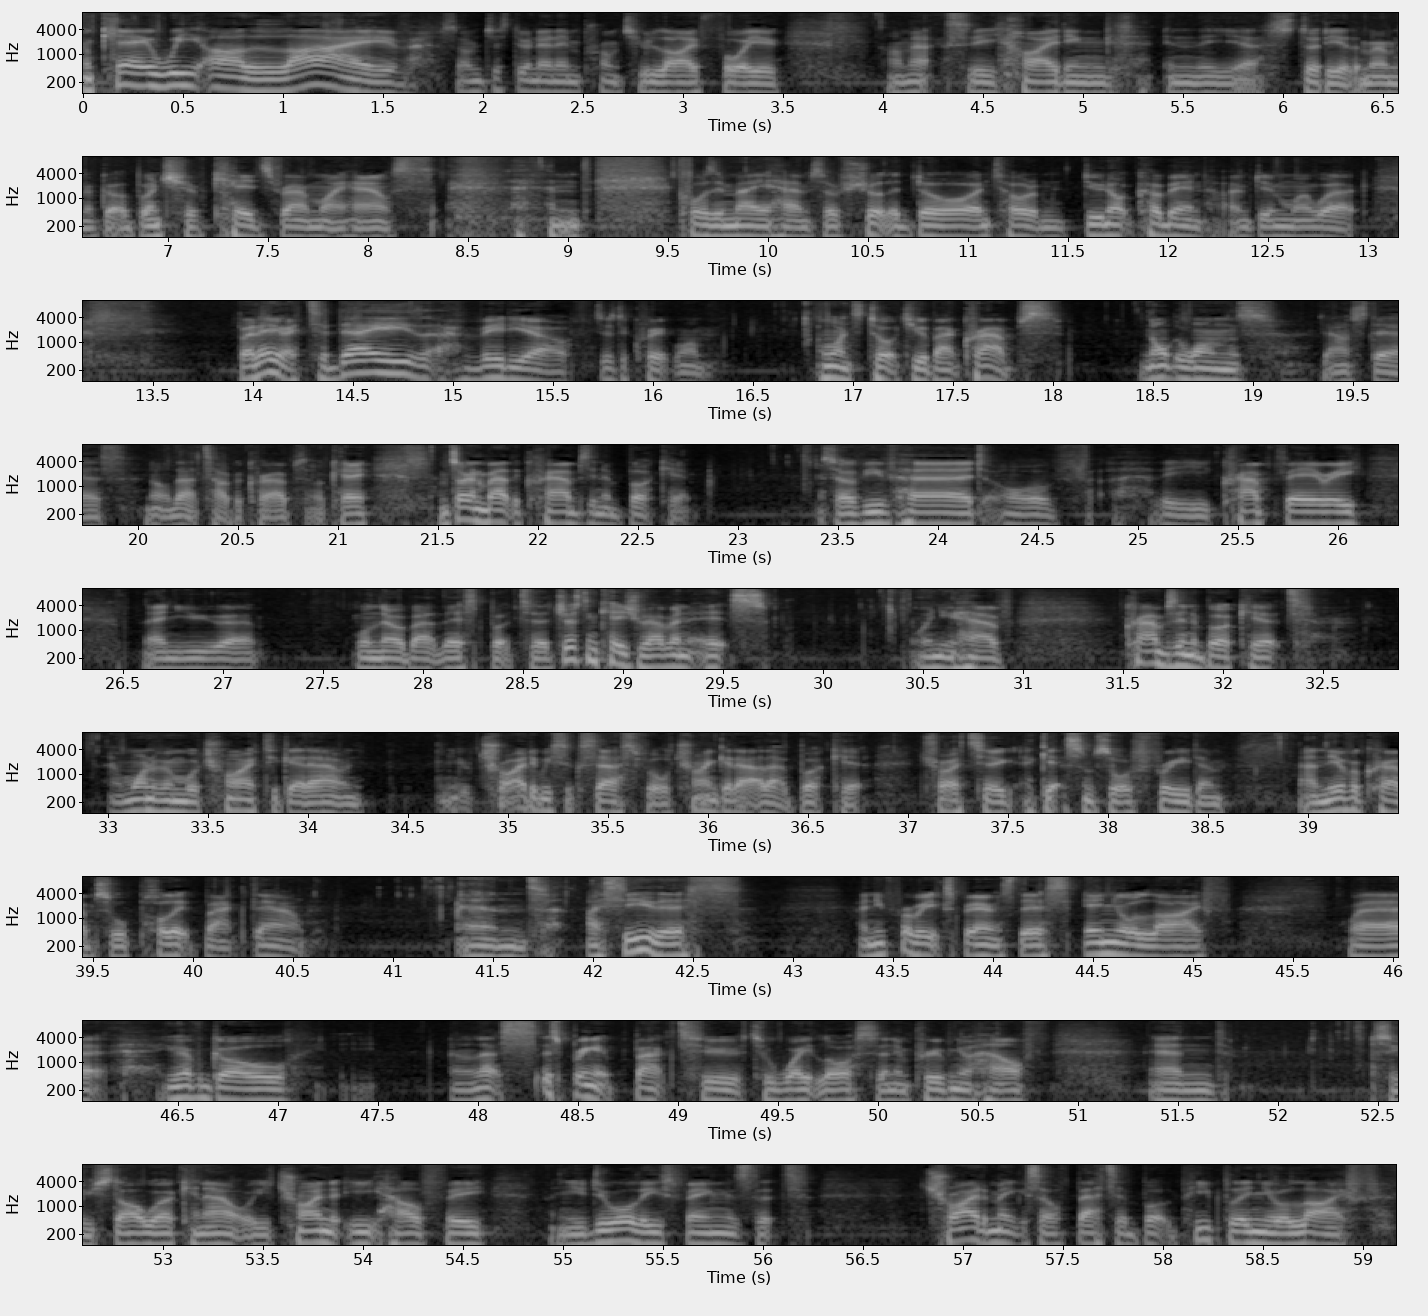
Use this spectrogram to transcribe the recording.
Okay, we are live. So I'm just doing an impromptu live for you. I'm actually hiding in the uh, study at the moment. I've got a bunch of kids around my house and causing mayhem. So I've shut the door and told them, do not come in. I'm doing my work. But anyway, today's video, just a quick one. I want to talk to you about crabs. Not the ones downstairs, not that type of crabs, okay? I'm talking about the crabs in a bucket. So if you've heard of the crab theory, then you uh, will know about this. But uh, just in case you haven't, it's when you have crabs in a bucket and one of them will try to get out and you know, try to be successful, try and get out of that bucket, try to get some sort of freedom, and the other crabs will pull it back down. And I see this, and you've probably experienced this in your life, where you have a goal, and let's let's bring it back to to weight loss and improving your health, and so you start working out, or you're trying to eat healthy, and you do all these things that try to make yourself better, but people in your life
